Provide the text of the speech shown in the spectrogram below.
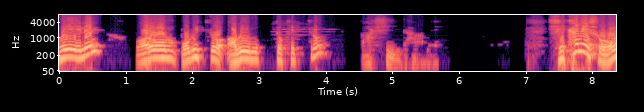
হয়ে এলেন, পরম পবিত্র অবিমুক্ত ক্ষেত্র কাশী ধামে সেখানে সোম,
